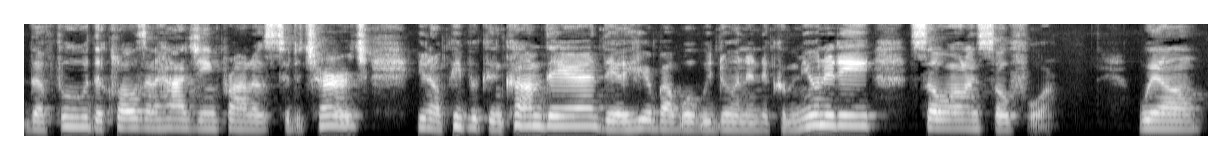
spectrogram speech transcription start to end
the food, the clothes, and the hygiene products to the church. You know, people can come there, they'll hear about what we're doing in the community, so on and so forth. Well,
